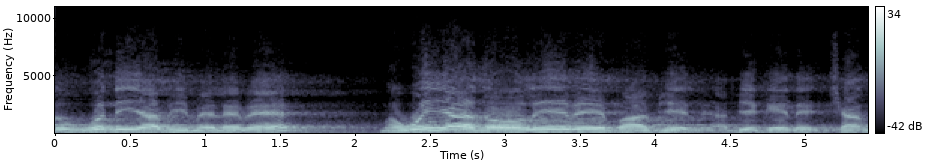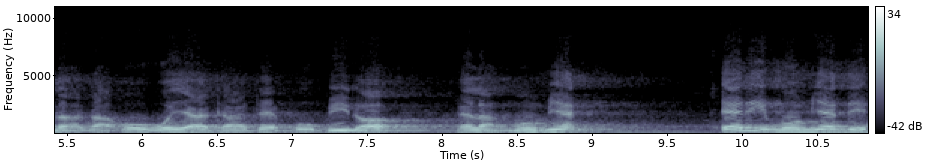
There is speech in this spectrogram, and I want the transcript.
လို့ဝတ်နေရပြီမဲ့လည်းပဲ မဝတ်ရတော့လေးပဲဘာဖြစ်လဲအပြစ်ကင်းတဲ့ချမ်းသာကဟိုဝတ်ရတာတဲ့ပို့ပြီးတော့ဟဲ့လားမုံမြတ်အဲ့ဒီမုံမြတ်တဲ့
